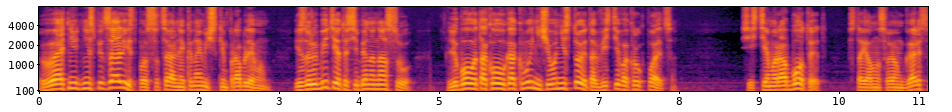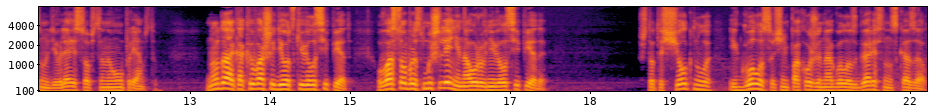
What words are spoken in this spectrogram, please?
Вы отнюдь не специалист по социально-экономическим проблемам. И зарубите это себе на носу. Любого такого, как вы, ничего не стоит обвести вокруг пальца. Система работает, стоял на своем Гаррисон, удивляясь собственному упрямству. Ну да, как и ваш идиотский велосипед. У вас образ мышления на уровне велосипеда. Что-то щелкнуло, и голос, очень похожий на голос Гаррисона, сказал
